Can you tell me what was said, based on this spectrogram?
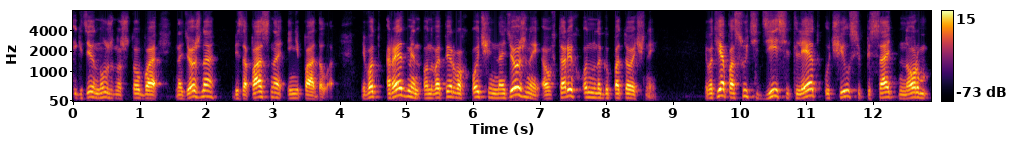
и где нужно, чтобы надежно, безопасно и не падало. И вот Redmin, он, во-первых, очень надежный, а во-вторых, он многопоточный. И вот я, по сути, 10 лет учился писать норм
